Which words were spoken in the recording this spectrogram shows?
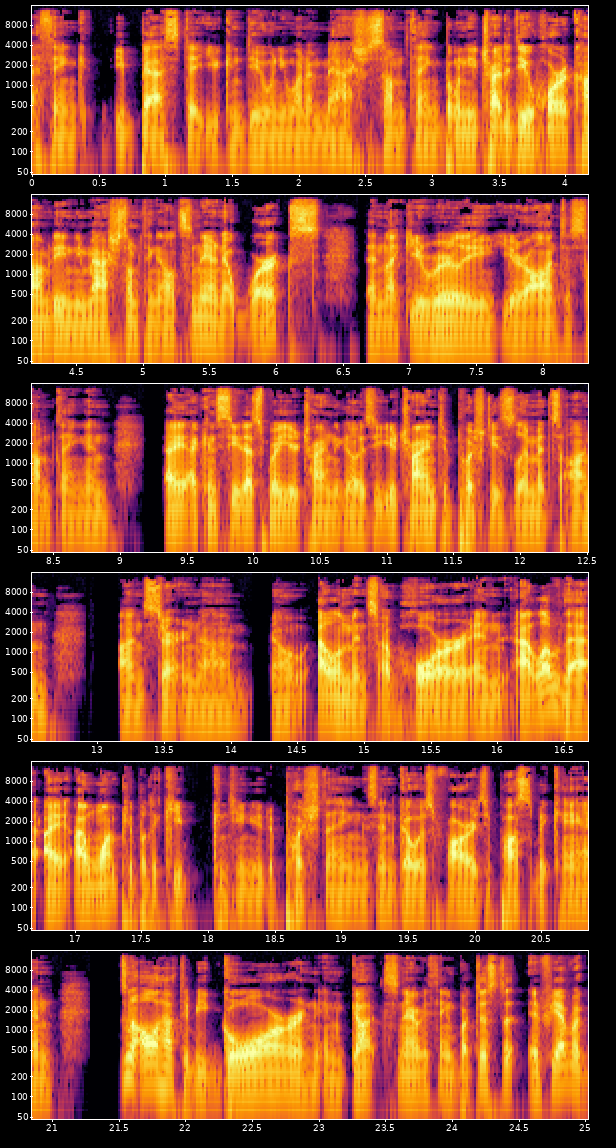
I think the best that you can do when you want to mash something. But when you try to do horror comedy and you mash something else in there and it works, then like you really you're onto something. And I, I can see that's where you're trying to go. Is that you're trying to push these limits on on certain um, you know elements of horror, and I love that. I I want people to keep continue to push things and go as far as you possibly can. It doesn't all have to be gore and, and guts and everything, but just if you have a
